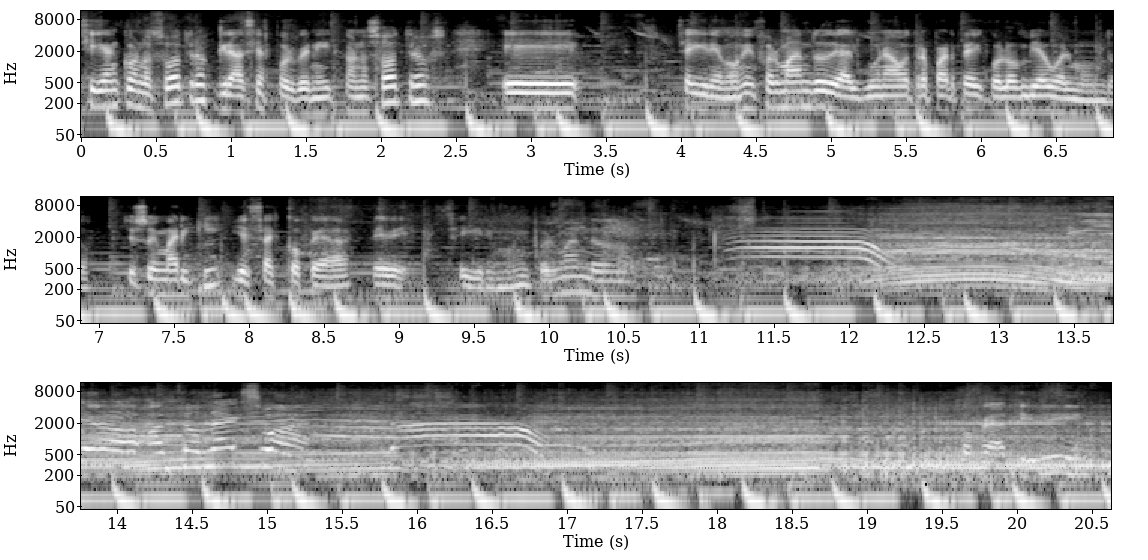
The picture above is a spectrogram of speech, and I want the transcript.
sigan con nosotros, gracias por venir con nosotros. Eh, seguiremos informando de alguna otra parte de Colombia o el mundo. Yo soy Mariquí y esa es Cofea TV. Seguiremos informando. See ya. Until next one. Cofea TV.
